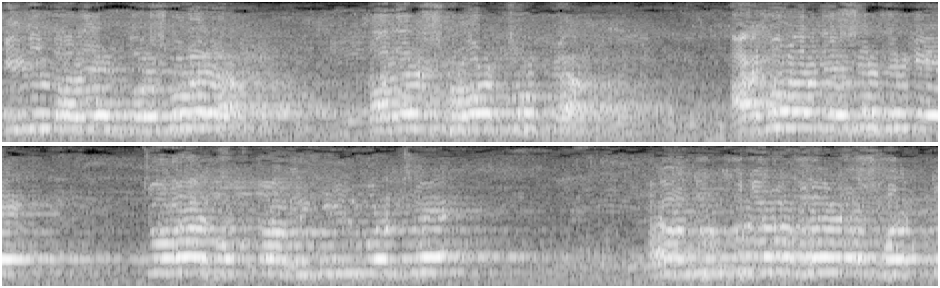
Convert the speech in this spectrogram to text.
কিন্তু তাদের দোসরেরা, তাদের সমর্থকরা এখনও দেশে থেকে চোরা গোপ্তা মিছিল করছে। এবং দুঃখজনক হয়ে এটা সত্য,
